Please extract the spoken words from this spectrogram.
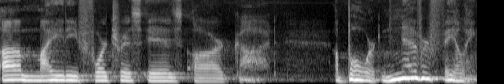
A mighty fortress is our God, a bulwark never failing.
